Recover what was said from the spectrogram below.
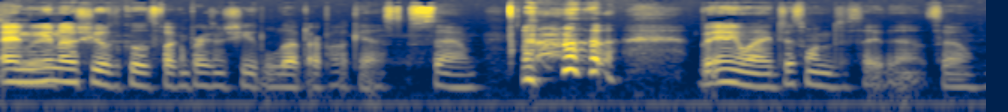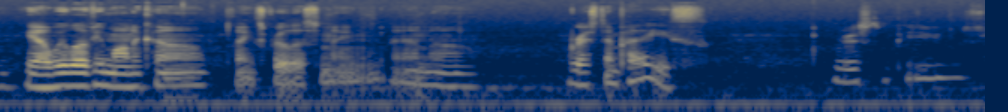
and you know she was the coolest fucking person. She loved our podcast. So, but anyway, just wanted to say that. So yeah, we love you, Monica. Thanks for listening, and uh, rest in peace. Rest in peace.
